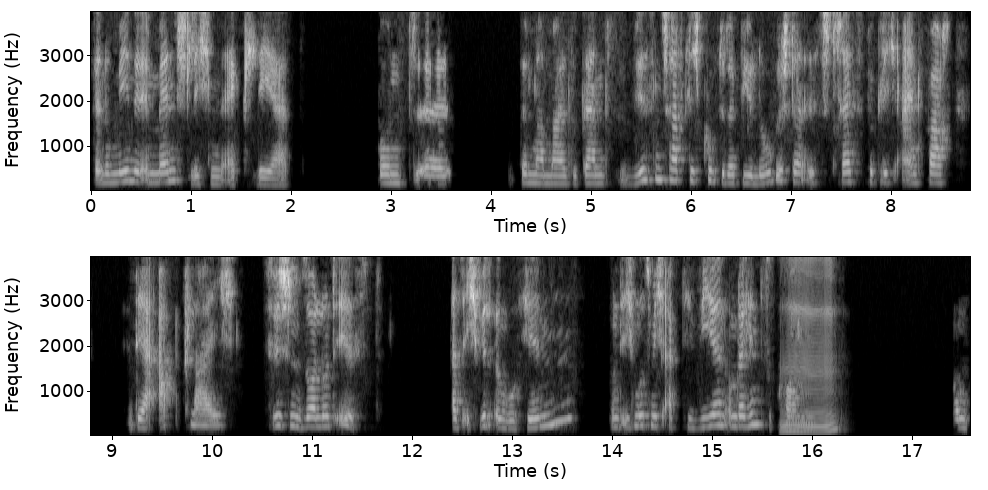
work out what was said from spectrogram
Phänomene im Menschlichen erklärt. Und äh, wenn man mal so ganz wissenschaftlich guckt oder biologisch, dann ist Stress wirklich einfach der Abgleich zwischen soll und ist. Also ich will irgendwo hin und ich muss mich aktivieren, um dahin zu kommen. Mhm. Und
